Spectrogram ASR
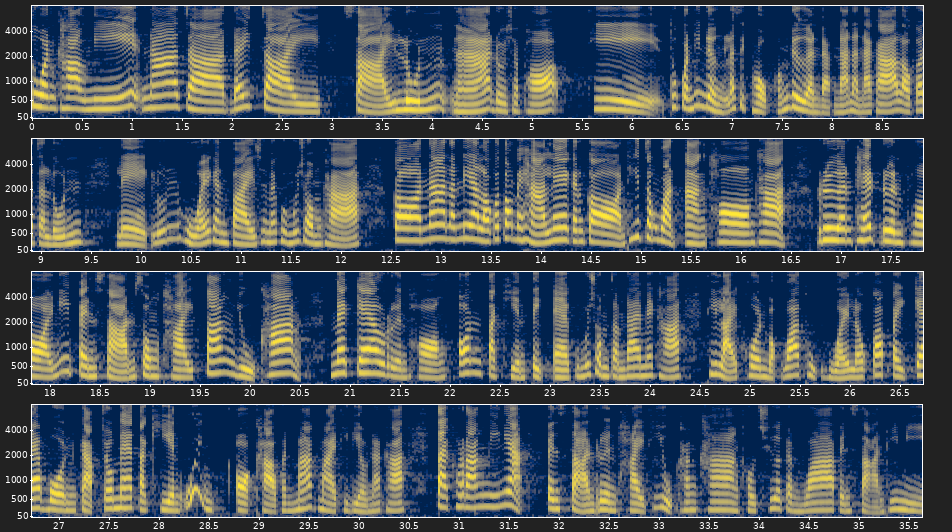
ส่วนข่าวนี้น่าจะได้ใจสายลุ้นนะ โดยเฉพาะ ที่ทุกวันที่ 1 และ 16 ของเดือนแบบนั้นนะคะ เราก็จะลุ้นเลขลุ้นหวยกันไปใช่ไหมคุณผู้ชมคะก่อนหน้านั้นเนี่ยเราก็ต้องไปหาเลขกันก่อนที่จังหวัดอ่างทองค่ะ เรือนเพชรเรือนพลอยนี่เป็นศาลทรงไทยตั้งอยู่ข้าง แม่แก้วเรือนทอง ต้นตะเคียนติดแอร์คุณผู้ชมจำได้ไหมคะ ที่หลายคนบอกว่าถูกหวยแล้วก็ไปแก้บนกับเจ้าแม่ตะเคียนอุ้ยออกข่าวกันมากมายทีเดียวนะคะ แต่ครั้งนี้เนี่ย เป็นศาลเรือนไทยที่อยู่ข้างๆ เขาเชื่อกันว่าเป็นศาลที่มี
